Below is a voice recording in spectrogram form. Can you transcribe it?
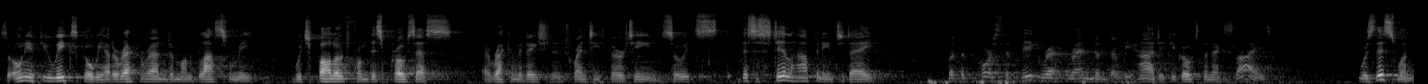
So only a few weeks ago, we had a referendum on blasphemy, which followed from this process, a recommendation in 2013. So it's, this is still happening today. But of course, the big referendum that we had, if you go to the next slide, was this one.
